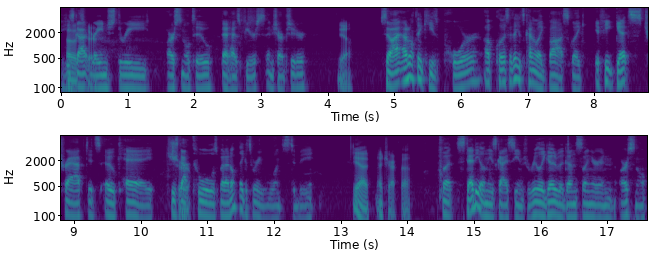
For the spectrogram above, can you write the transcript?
he's that's got fair. range three arsenal two that has pierce and sharpshooter. Yeah. So I, I don't think he's poor up close. I think it's kind of like Bossk. Like if he gets trapped, it's okay. He's Sure. got tools, but I don't think it's where he wants to be. Yeah, I track that. But steady on these guys seems really good with gunslinger and arsenal.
